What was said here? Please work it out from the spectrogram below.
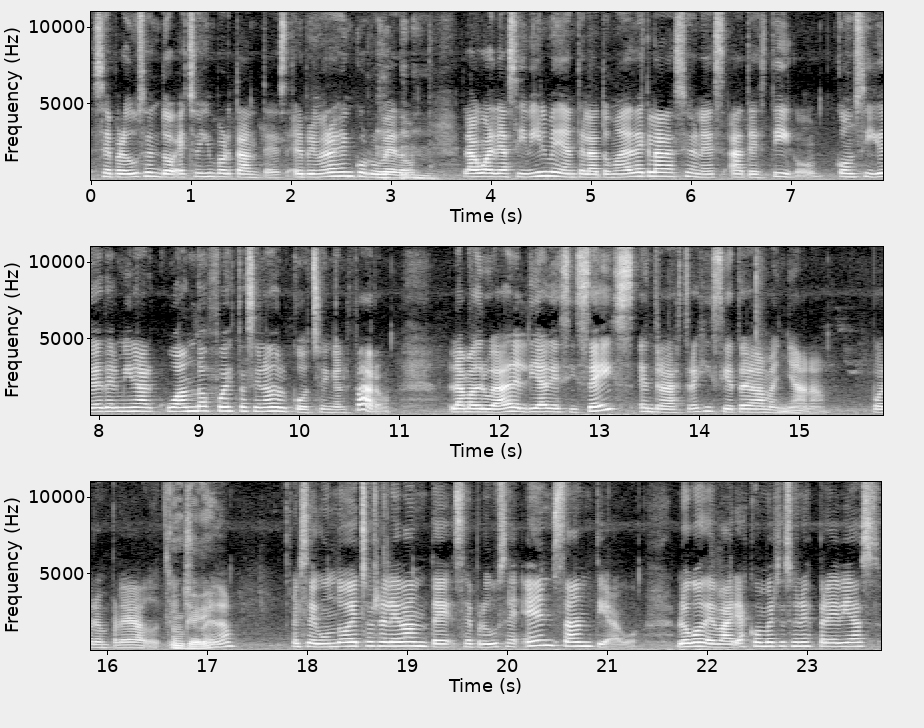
se producen dos hechos importantes. El primero es en Currubedo. La Guardia Civil, mediante la toma de declaraciones a testigo, consigue determinar cuándo fue estacionado el coche en el faro. La madrugada del día 16, entre las 3 y 7 de la mañana, por empleado, teacher. ¿verdad? El segundo hecho relevante se produce en Santiago, luego de varias conversaciones previas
